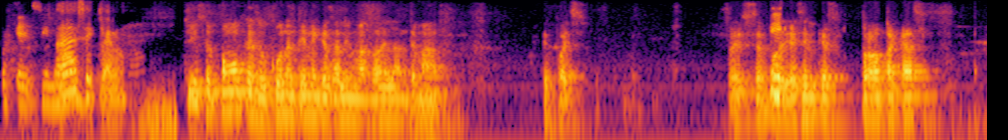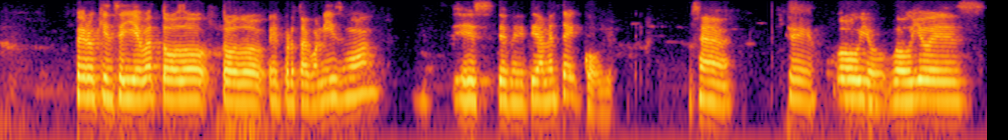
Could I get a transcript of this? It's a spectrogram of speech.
Porque si no, Ah, sí, claro. Sí, supongo que su cuna tiene que salir más adelante más. Que pues, pues se podría decir que es prota casi. pero quien se lleva todo, todo el protagonismo es definitivamente Goyo. O sea, Sí. Goyo, Goyo es,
